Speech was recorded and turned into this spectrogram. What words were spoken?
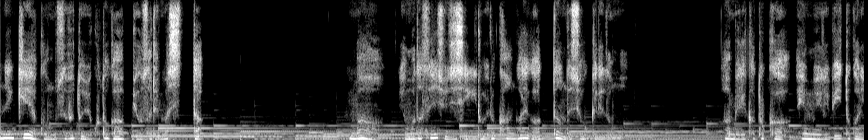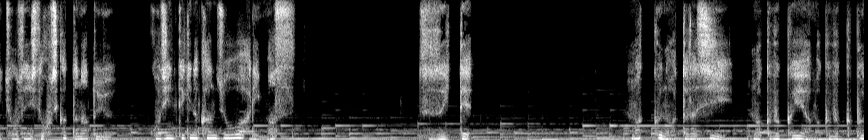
年契約を結ぶということが発表されました。まあ、山田選手自身いろいろ考えがあったんでしょうけれども、アメリカとか MLB とかに挑戦してほしかったなという個人的な感情はあります。続いて、Mac の新しい MacBook Air、MacBook Pro、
